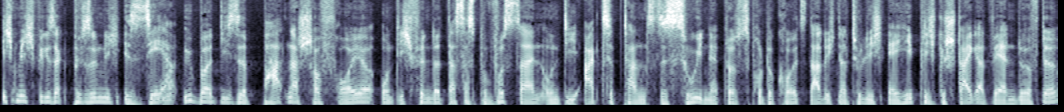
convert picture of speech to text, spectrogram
ich mich, wie gesagt, persönlich sehr über diese Partnerschaft freue und ich finde, dass das Bewusstsein und die Akzeptanz des SUI Networks Protokolls dadurch natürlich erheblich gesteigert werden dürfte,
